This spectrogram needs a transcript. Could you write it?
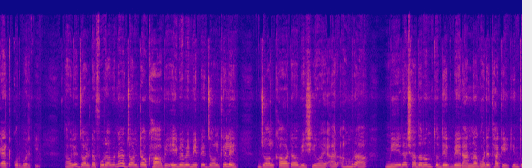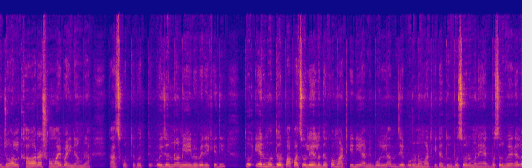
অ্যাড করব আর কি। তাহলে জলটা ফুরাবে না, জলটাও খাওয়াবে। এইভাবে মেপে জল খেলে জল খাওয়াটাও বেশি হয়। আর আমরা মেয়েরা সাধারণত দেখবে, রান্নাঘরে থাকি, কিন্তু জল খাওয়ার আর সময় পাই না আমরা কাজ করতে করতে। ওই জন্য আমি এইভাবে রেখে দিই। তো এর মধ্যে ওর পাপা চলে এলো। দেখো, মাটকি নিয়ে আমি বললাম যে, পুরনো মাটকিটা দু বছর মানে এক বছর হয়ে গেল।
